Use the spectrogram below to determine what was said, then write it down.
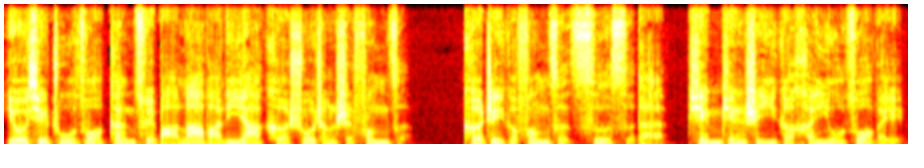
有些著作干脆把拉瓦利亚克说成是疯子。可这个疯子赐死的偏偏是一个很有作为，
